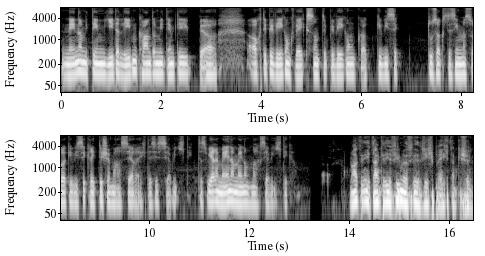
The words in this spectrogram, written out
Nenner, mit dem jeder leben kann, damit dem die, äh, auch die Bewegung wächst und die Bewegung eine gewisse, du sagst es immer so, eine gewisse kritische Masse erreicht. Das ist sehr wichtig. Das wäre meiner Meinung nach sehr wichtig. Martin, ich danke dir vielmals für das Gespräch. Dankeschön.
